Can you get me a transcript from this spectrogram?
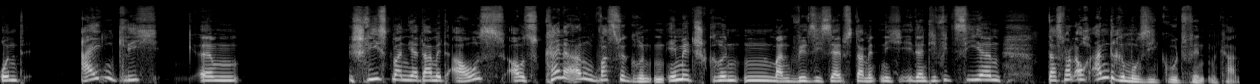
Und eigentlich ähm, schließt man ja damit aus, aus keine Ahnung was für Gründen, Imagegründen, man will sich selbst damit nicht identifizieren, dass man auch andere Musik gut finden kann.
